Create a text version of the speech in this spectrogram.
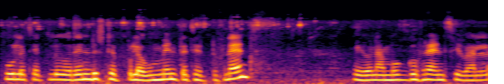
పూల చెట్లు రెండు స్టెప్పుల ఉమ్మెంత చెట్టు ఫ్రెండ్స్. ఇగో నా ముగ్గు ఫ్రెండ్స్ ఇవల్ల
